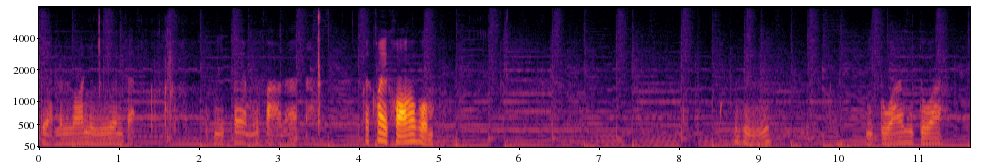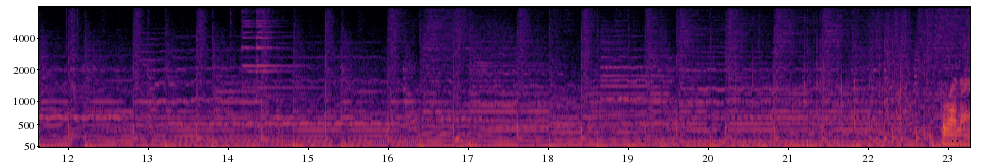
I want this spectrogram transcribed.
แดดมันร้อนอย่างนี้มันจะมีแต้มหรือเปล่านะ ค่อยๆคอครับผมหมีตัว มีตัว ตัวนะ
